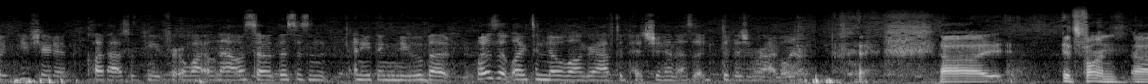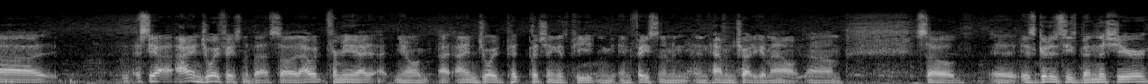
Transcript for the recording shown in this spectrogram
So you've shared a clubhouse with Pete for a while now, so this isn't anything new, but what is it like to no longer have to pitch to him as a division rival? uh, it's fun. Uh, see, I, I, enjoy facing the best. So that would, for me, I, you know, I, I enjoyed p- pitching against Pete and, and facing him and, and, having to try to get him out. Um, so uh, as good as he's been this year,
